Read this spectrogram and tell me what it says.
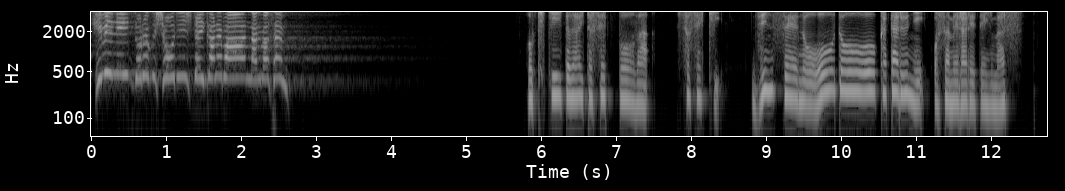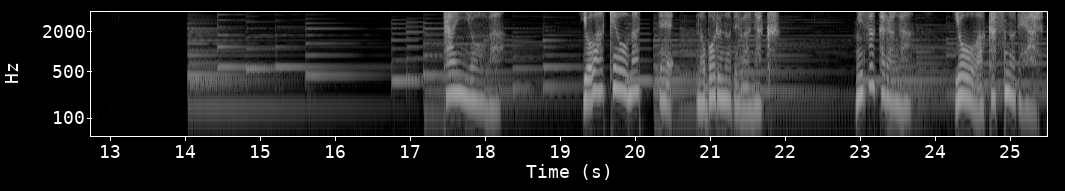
日々に努力精進していかねばなりません。お聞きいただいた説法は書籍人生の王道を語るに収められています。夜明けを待って昇るのではなく自らが夜を明かすのである。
